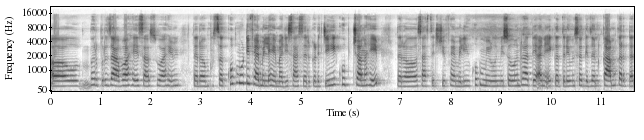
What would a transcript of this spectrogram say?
भरपूर जावं आहे सासू आहे. तर स खूप मोठी फॅमिली आहे माझी सासरकडचीही खूप छान आहे. तर सासरीची फॅमिली खूप मिळून मिसळून राहते आणि एकत्र येऊन सगळेजण काम करतात.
